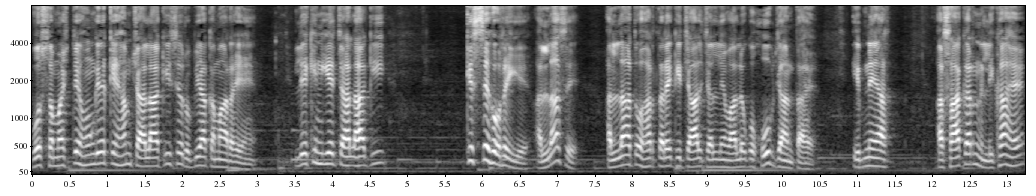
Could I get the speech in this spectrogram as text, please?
وہ سمجھتے ہوں گے کہ ہم چالاکی سے روپیہ کما رہے ہیں۔ لیکن یہ چالاکی کس سے ہو رہی ہے؟ اللہ سے۔ اللہ تو ہر طرح کی چال چلنے والوں کو خوب جانتا ہے۔ ابن اساکر نے لکھا ہے،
